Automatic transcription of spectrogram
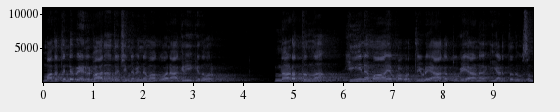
മതത്തിന്റെ പേരിൽ ഭാരതത്തെ ഛിന്ന ഭിന്നമാക്കുവാൻ ആഗ്രഹിക്കുന്നവർ നടത്തുന്ന ഹീനമായ പ്രവൃത്തിയുടെ ആകത്തുകയാണ് ഈ അടുത്ത ദിവസം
